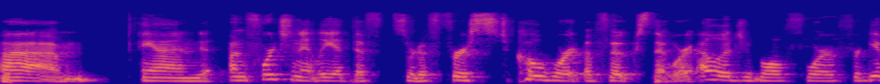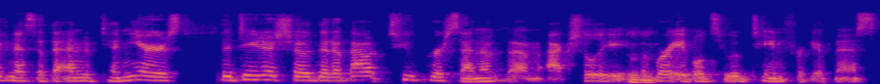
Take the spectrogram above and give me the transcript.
um, and unfortunately, at the sort of first cohort of folks that were eligible for forgiveness at the end of 10 years, the data showed that about 2% of them actually mm-hmm. were able to obtain forgiveness.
